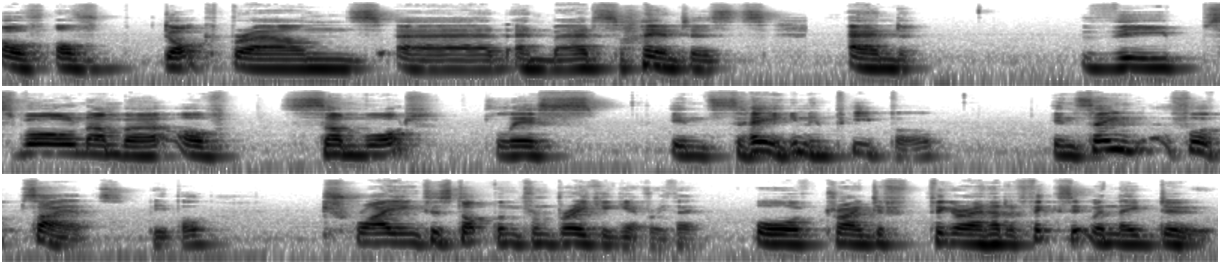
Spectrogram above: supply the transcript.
of of Doc Browns and and mad scientists, and the small number of somewhat less insane people, insane for science people, trying to stop them from breaking everything or trying to figure out how to fix it when they do.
